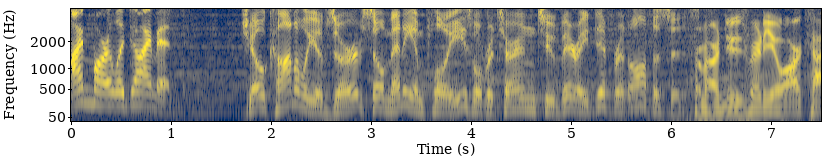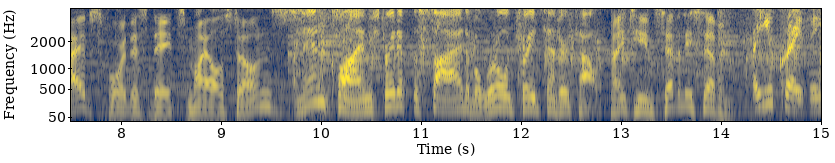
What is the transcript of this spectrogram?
I'm Marla Diamond. Joe Connolly observes so many employees will return to very different offices. From our news radio archives for this date's milestones. A man climbed straight up the side of a World Trade Center tower. 1977. Are you crazy?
